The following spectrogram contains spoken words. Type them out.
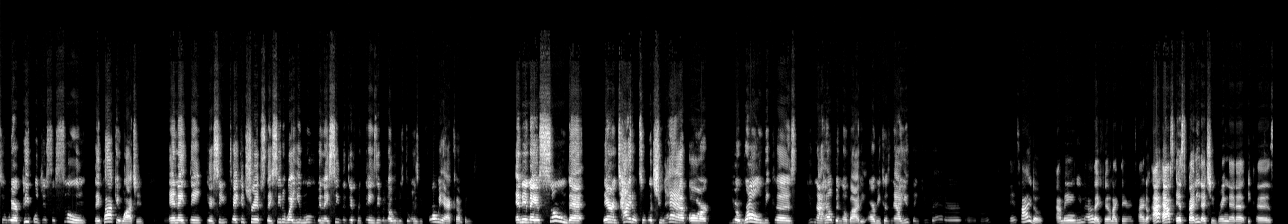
to where people just assume they pocket watching mm-hmm. and they think they see you taking trips, they see the way you move, and they see the different things, even though we was doing this before we had company. And then they assume that they're entitled to what you have, or you're wrong because you're not helping nobody, or because now you think you better. Mm-hmm. Entitled. I mean, you know, they feel like they're entitled. I ask. It's funny that you bring that up because,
